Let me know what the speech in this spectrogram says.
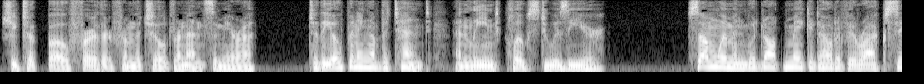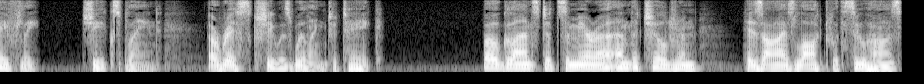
She took Beau further from the children and Samira, to the opening of the tent, and leaned close to his ear. Some women would not make it out of Iraq safely, she explained, a risk she was willing to take. Beau glanced at Samira and the children, his eyes locked with Suha's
